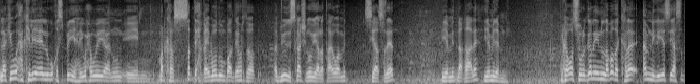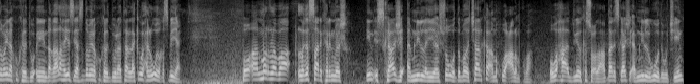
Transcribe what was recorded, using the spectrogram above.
Laakiin waxa keliya ee lagu qasban yahay waxa weeyaan uun marka saddex qaybood uunbaa dee horta adduunyadu iskaashiga u yeelatahay waa mid siyaasadeed iyo mid dhaqaale iyo mid amni marka waa suuragal in labada kale amniga iyo siyaasadaba inaa ku kala dhaqaalaha iyo siyaasaddaba inaa ku kala duwanaataan laakiin waxa lagu wada qasban yahay. Oo aan marnaba laga saari karin meesha in iskaashi amni la yeesho waddamada jaarka ama kuwa caalamkuba. Oo waxaa adduunyada ka socdaa haddaan iskaashi amni lagu wada wajiyin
